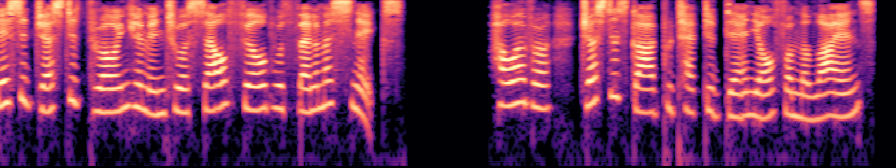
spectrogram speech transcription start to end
They suggested throwing him into a cell filled with venomous snakes. However, just as God protected Daniel from the lions,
